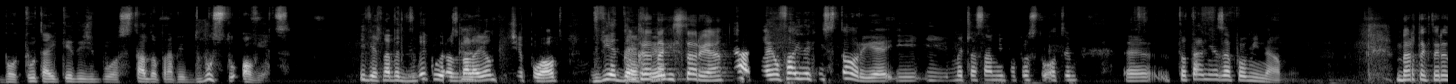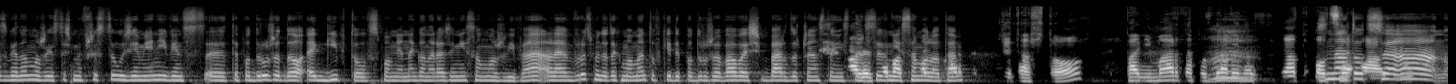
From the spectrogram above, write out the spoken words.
Bo tutaj kiedyś było stado prawie 200 owiec. I wiesz, nawet zwykły, rozwalający się płot, dwie dechy, Konkretna historia. tak, mają fajne historie i, i my czasami po prostu o tym e, totalnie zapominamy. Bartek, teraz wiadomo, że jesteśmy wszyscy uziemieni, więc e, te podróże do Egiptu wspomnianego na razie nie są możliwe, ale wróćmy do tych momentów, kiedy podróżowałeś bardzo często intensywnie zobacz, samolotem. Marta, czytasz to? Pani Marta pozdrawia nas z nad Z oceanu. nad oceanu.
